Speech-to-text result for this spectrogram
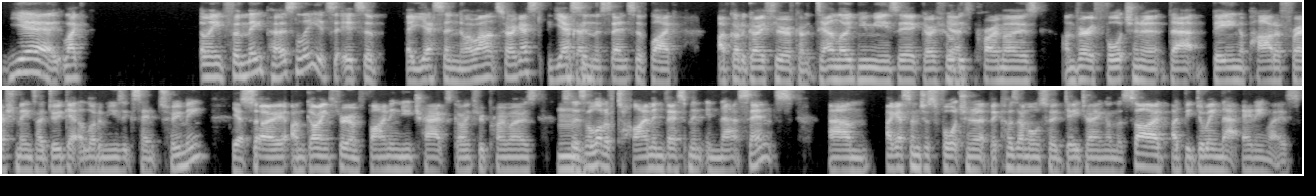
Yeah, like I mean, for me personally, it's it's a, a yes and no answer, I guess. Yes, okay. in the sense of like I've got to go through, I've got to download new music, go through yeah. all these promos. I'm very fortunate that being a part of Fresh means I do get a lot of music sent to me. Yeah. So I'm going through and finding new tracks, going through promos. Mm. So there's a lot of time investment in that sense. Um, I guess I'm just fortunate because I'm also DJing on the side. I'd be doing that anyways.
